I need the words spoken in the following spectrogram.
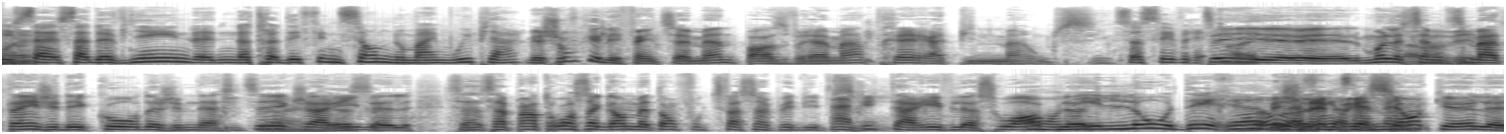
et ça, ça devient le- notre définition de nous-mêmes. Oui, Pierre? Mais je trouve que les fins de semaine passent vraiment très rapidement aussi. Ça, c'est vrai. Euh, moi, le samedi matin, j'ai des cours de gymnastique. Ouais, J'arrive, ça, ça prend trois secondes, mettons, faut que tu fasses un peu d'épicerie, Ah, tu arrives le soir. On là- est loadé, raide. j'ai l'impression que le,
